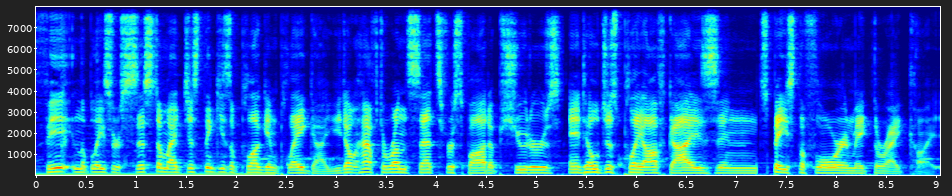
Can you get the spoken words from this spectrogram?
fit in the Blazers system, I just think he's a plug-and-play guy. You don't have to run sets for spot-up shooters and he'll just play off guys and space the floor and make the right cut.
